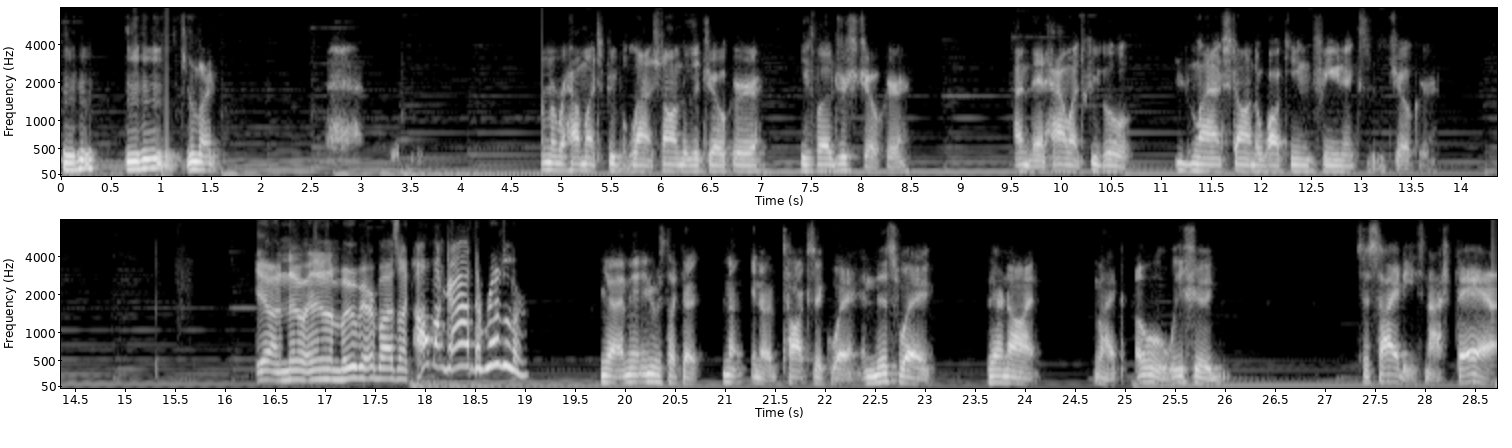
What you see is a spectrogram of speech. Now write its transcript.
Mm-hmm. Mm-hmm. You're like, remember how much people latched onto the Joker, Heath Ledger's Joker, and then how much people latched onto Joaquin Phoenix's Joker. Yeah, no. And in the movie, everybody's like, "Oh my god, the Riddler." Yeah, I and it was like a not in a toxic way. And this way, they're not like, oh, we should. Society's not fair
